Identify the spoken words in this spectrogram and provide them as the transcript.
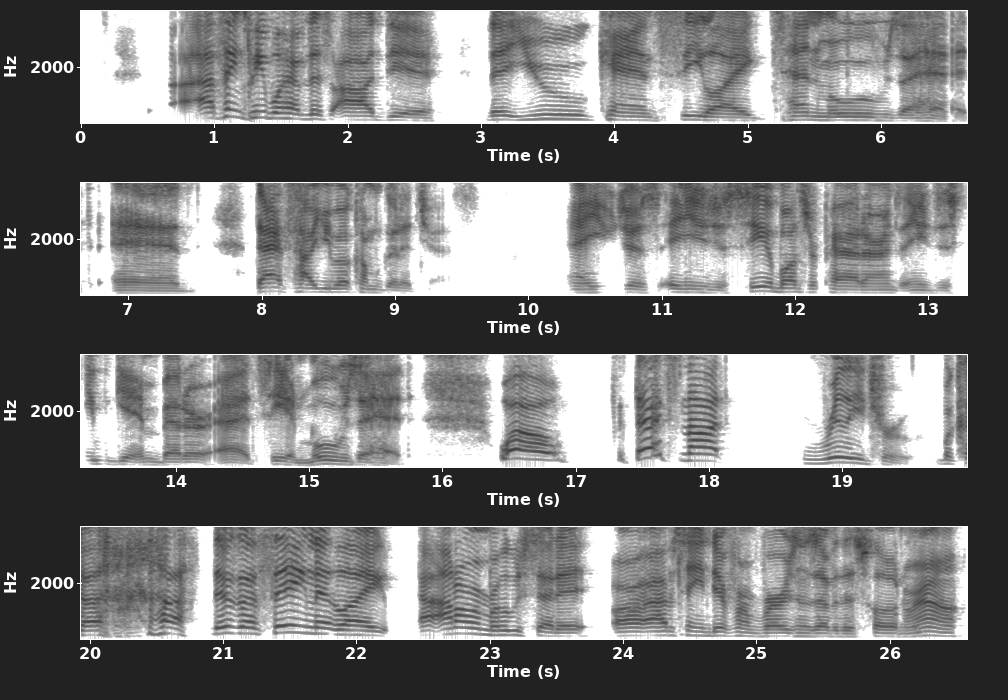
I think people have this idea that you can see like 10 moves ahead and that's how you become good at chess. And you just and you just see a bunch of patterns and you just keep getting better at seeing moves ahead. Well, that's not really true because there's a thing that like I don't remember who said it, or I've seen different versions of this floating around.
